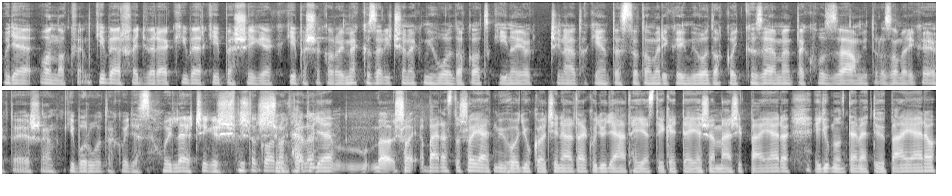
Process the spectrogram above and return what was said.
Ugye vannak fenn kiberfegyverek, kiberképességek, képesek arra, hogy megközelítsenek műholdakat. Kínaiak csináltak ilyen tesztet amerikai műholdakkal, hogy közel mentek hozzá, amitől az amerikaiak teljesen kiborultak, hogy ez hogy lehetséges, és mit akarnak Sőt, hát ugye, bár ezt a saját műholdjukkal csinálták, hogy ugye áthelyezték egy teljesen másik pályára, egy úgymond temető pályára,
